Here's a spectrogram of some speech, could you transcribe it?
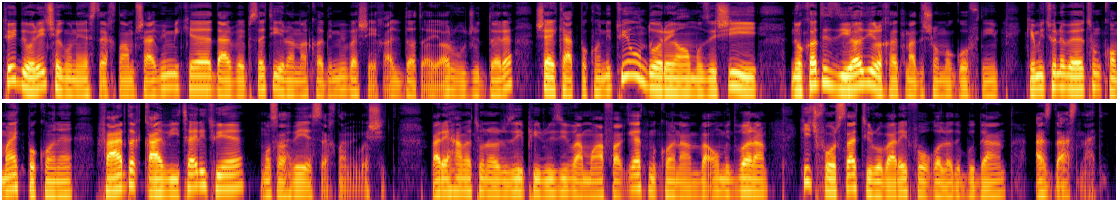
توی دوره چگونه استخدام شویمی که در وبسایت ایران آکادمی و شیخ علی دات آر وجود داره شرکت بکنید. توی اون دوره آموزشی نکات زیادی رو خدمت شما گفتیم که می‌تونه بهتون کمک بکنه فرد قوی تری توی مصاحبه استخدامی باشید. برای همتون آرزوی پیروزی و موفقیت می‌کنم و امیدوارم هیچ فرصتی رو برای فوق بودن از دست ندید.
